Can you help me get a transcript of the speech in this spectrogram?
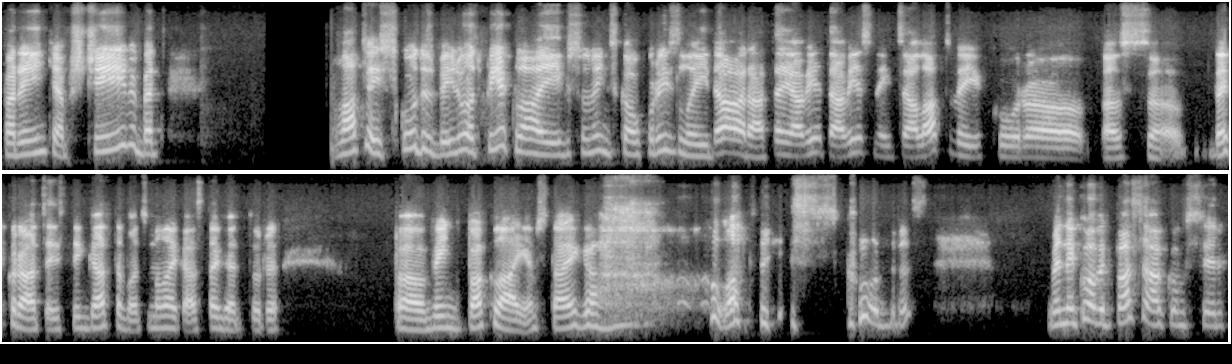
par riņķi ap šķīvi, bet Latvijas skudras bija ļoti pieklājīgas, un viņas kaut kur izlīda ārā tajā vietā, viesnīcā Latvijā, kur uh, tās uh, dekorācijas tika gatavotas. Man liekas, tagad tur pa viņu paklājiem staigā Latvijas skudras. Bet neko, bet pasākums ir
